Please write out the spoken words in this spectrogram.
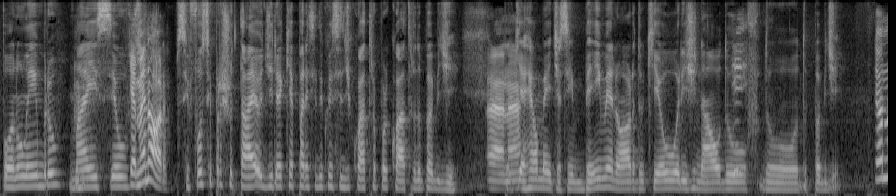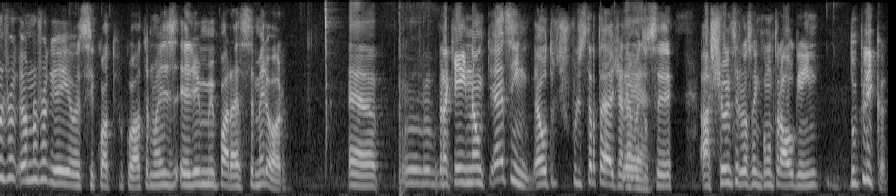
Pô, não lembro, hum. mas eu. Que é menor. Se fosse para chutar, eu diria que é parecido com esse de 4x4 do PUBG. É, né? Porque é realmente, assim, bem menor do que o original do, do, do PUBG. Eu não, eu não joguei esse 4x4, mas ele me parece ser melhor. É. Pra quem não. É assim, é outro tipo de estratégia, né? É. Mas você. A chance de você encontrar alguém duplica.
